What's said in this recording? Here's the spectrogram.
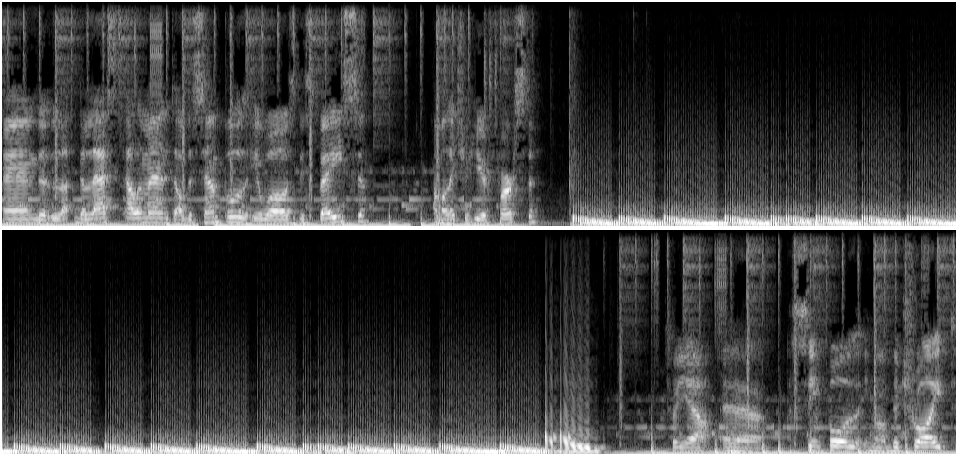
And the last element of the sample, it was this bass. I'm gonna let you hear first. So yeah, uh, simple, you know, Detroit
